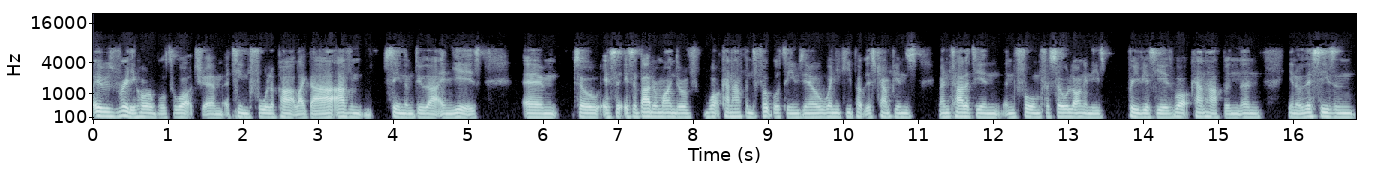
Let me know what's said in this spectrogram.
it was really horrible to watch um, a team fall apart like that. I haven't seen them do that in years. Um, so it's a, it's a bad reminder of what can happen to football teams. You know, when you keep up this champions mentality and, and form for so long in these previous years, what can happen? And you know, this season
